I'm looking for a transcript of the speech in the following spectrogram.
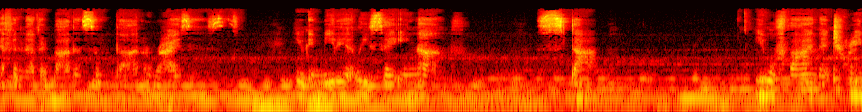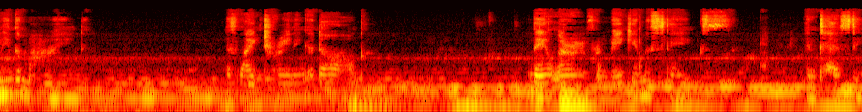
If another bothersome thought arises, you immediately say, Enough, training the mind is like training a dog. They learn from making mistakes and testing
